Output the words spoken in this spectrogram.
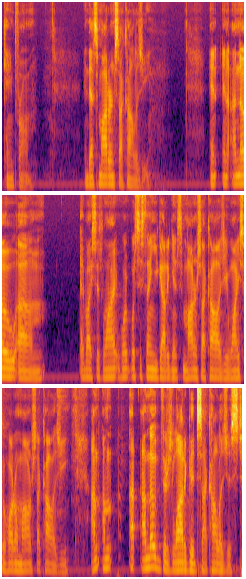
came from, and that's modern psychology. And and I know um, everybody says, "Why? What, what's this thing you got against modern psychology? Why are you so hard on modern psychology?" I'm, I'm I, I know there's a lot of good psychologists,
